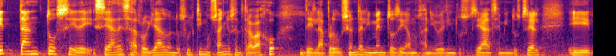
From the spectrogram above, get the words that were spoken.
¿Qué tanto se, ha desarrollado en los últimos años el trabajo de la producción de alimentos, digamos, a nivel industrial, semi-industrial? Eh,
